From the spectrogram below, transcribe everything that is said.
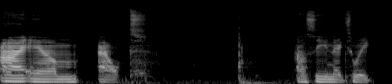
I am out. I'll see you next week.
